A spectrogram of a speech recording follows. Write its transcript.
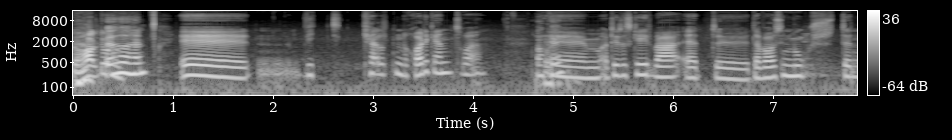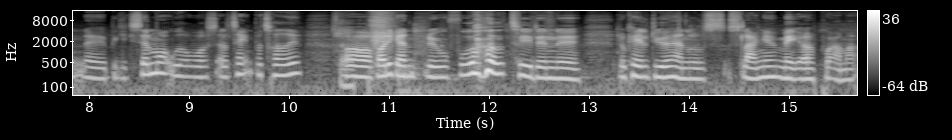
Beholdt du Hvad hedder han? Øh, vi kaldte den Rottigan, tror jeg. Okay. Øhm, og det, der skete, var, at øh, der var også en mus, den øh, begik selvmord ud over vores altan på tredje. Stærkt. Og Rottigan blev fodret til den øh, lokale dyrehandels slangemager på Amager.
